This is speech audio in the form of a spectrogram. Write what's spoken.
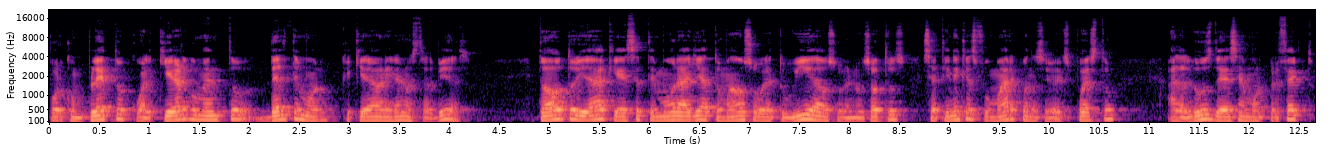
por completo cualquier argumento del temor que quiera venir a nuestras vidas. Toda autoridad que ese temor haya tomado sobre tu vida o sobre nosotros se tiene que esfumar cuando se ve expuesto a la luz de ese amor perfecto.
